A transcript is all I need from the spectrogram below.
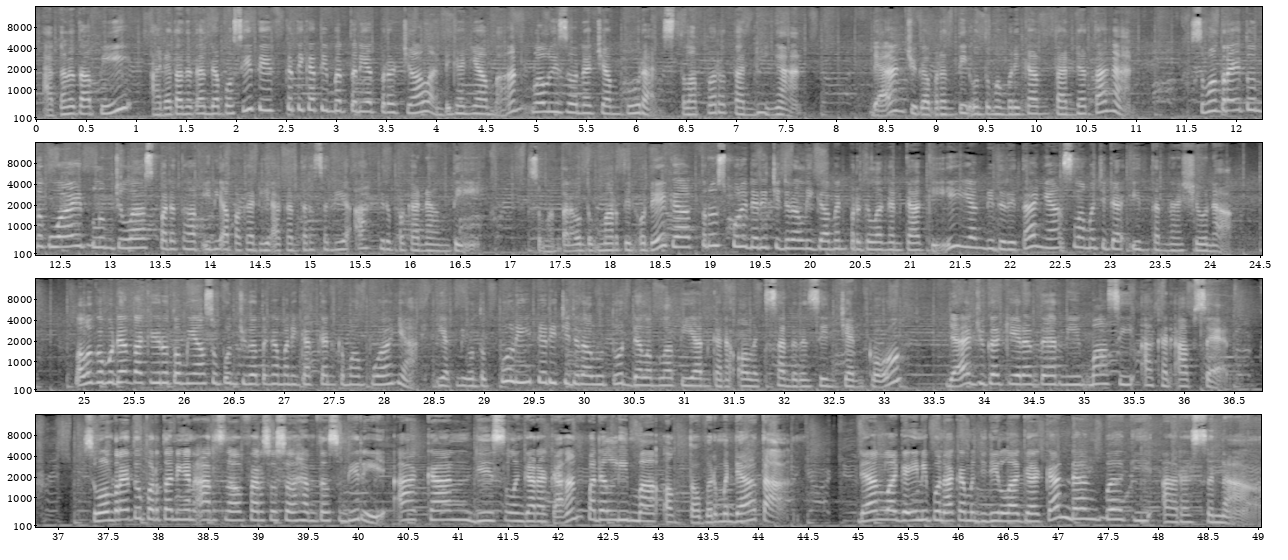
Akan tetapi, ada tanda-tanda positif ketika tim terlihat berjalan dengan nyaman melalui zona campuran setelah pertandingan. Dan juga berhenti untuk memberikan tanda tangan Sementara itu untuk White belum jelas pada tahap ini apakah dia akan tersedia akhir pekan nanti. Sementara untuk Martin Odegaard terus pulih dari cedera ligamen pergelangan kaki yang dideritanya selama jeda internasional. Lalu kemudian Takehiro Tomiyasu pun juga tengah meningkatkan kemampuannya, yakni untuk pulih dari cedera lutut dalam latihan karena Alexander Zinchenko dan juga Kieran Tierney masih akan absen. Sementara itu pertandingan Arsenal versus Southampton sendiri akan diselenggarakan pada 5 Oktober mendatang. Dan laga ini pun akan menjadi laga kandang bagi Arsenal.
